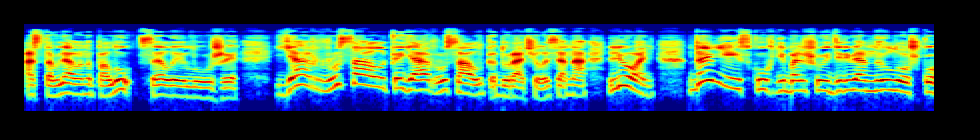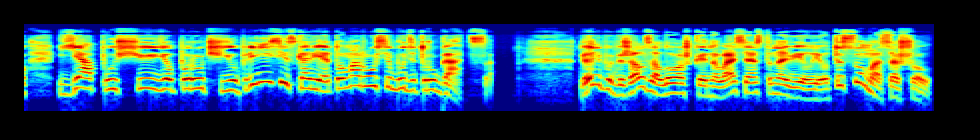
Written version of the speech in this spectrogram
оставляла на полу целые лужи. «Я русалка, я русалка!» — дурачилась она. «Лень, дай мне из кухни большую деревянную ложку. Я пущу ее по ручью. Принеси скорее, а то Маруся будет ругаться». Леня побежал за ложкой, но Вася остановил его. «Ты с ума сошел?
